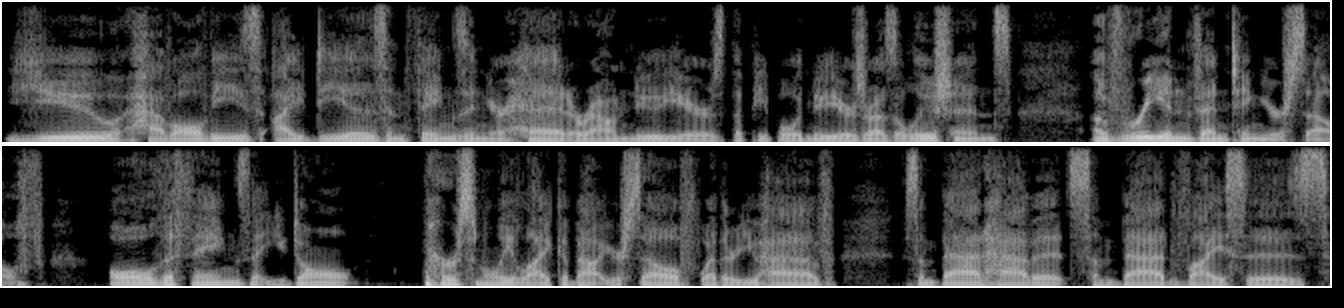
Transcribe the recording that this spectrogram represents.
you have all these ideas and things in your head around New Year's, the people with New Year's resolutions of reinventing yourself, all the things that you don't personally like about yourself, whether you have some bad habits, some bad vices,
